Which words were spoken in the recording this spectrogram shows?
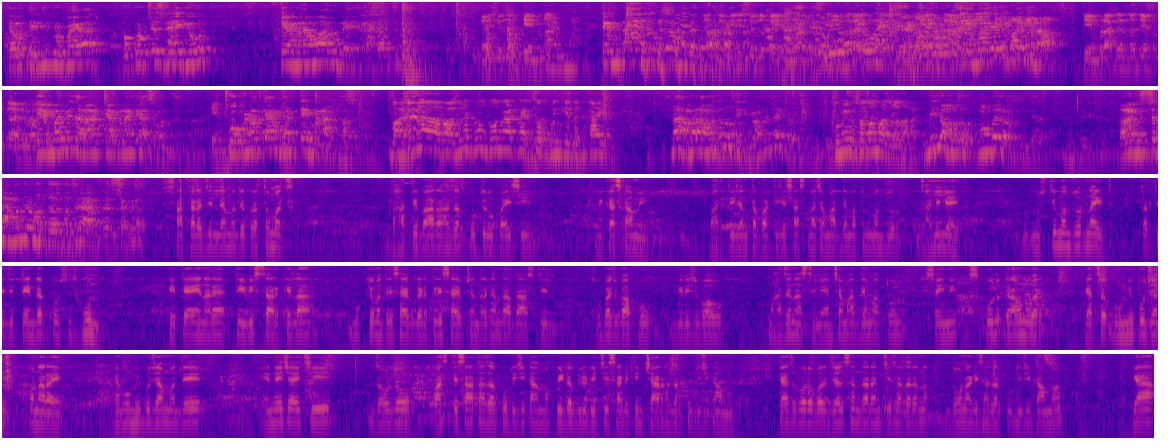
त्यामुळे त्यांनी कृपया फुकटचे श्रेय घेऊन टेमना मारू नये असं आमचं काय टेमना टेमना टेंबडा करणं ते आपण ग्रामीण भाषेत टेमना बी झाला टेमना बी असं म्हणतात टेमना. कोकणात काय म्हणतात बाजूला ठेवून दोन वेळा ट्रॅकचं ओपनिंग केलं काय? आम्हाला आमंत्रण होते की नाही तुम्ही स्वतः बाजूला झालाय मी नव्हतो मुंबईला होतो. मला आमंत्रण होतं सगळं. सातारा जिल्ह्यामध्ये प्रथमच दहा ते बारा हजार कोटी रुपयाची विकास कामे भारतीय जनता पार्टीच्या शासनाच्या माध्यमातून मंजूर झालेली आहेत. नुसती मंजूर नाहीत तर त्याची टेंडर प्रोसेस होऊन येत्या येणाऱ्या तेवीस तारखेला मुख्यमंत्री साहेब गडकरी साहेब चंद्रकांत दादा असतील सुभाष बापू गिरीशभाऊ महाजन असतील यांच्या माध्यमातून सैनिक स्कूल ग्राउंडवर याचं भूमिपूजन होणार आहे. या भूमिपूजामध्ये एन एच आयची जवळजवळ पाच ते सात हजार कोटीची कामं पी डब्ल्यू डीची साडेतीन चार हजार कोटीची कामं. त्याचबरोबर जलसंधारणची साधारण दोन अडीच हजार कोटीची कामं या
